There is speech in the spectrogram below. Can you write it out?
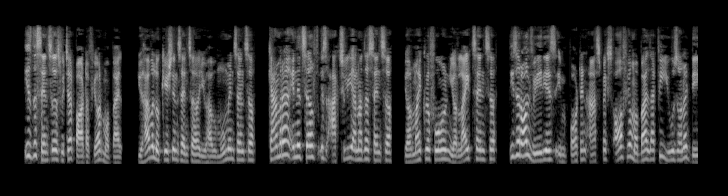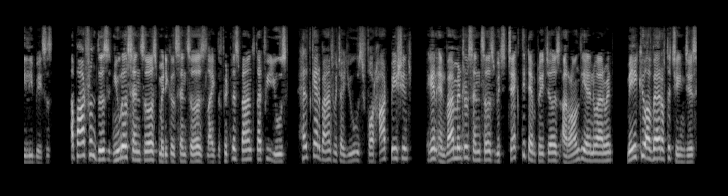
is the sensors which are part of your mobile. You have a location sensor, you have a movement sensor. Camera in itself is actually another sensor. Your microphone, your light sensor. These are all various important aspects of your mobile that we use on a daily basis. Apart from this, neural sensors, medical sensors like the fitness bands that we use, healthcare bands which are used for heart patients, again environmental sensors which check the temperatures around the environment make you aware of the changes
